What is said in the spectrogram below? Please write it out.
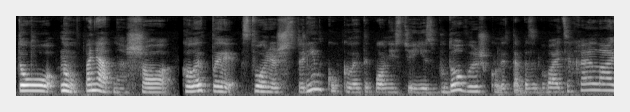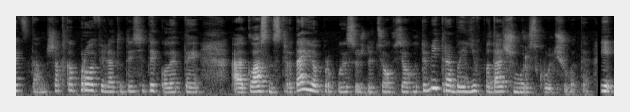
то ну понятно, що коли ти створюєш сторінку, коли ти повністю її збудовуєш, коли в тебе забувається хайлайт, там шапка профіля, туди-сюди, коли ти е, класну стратегію прописуєш до цього всього, тобі треба її в подальшому розкручувати. І,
